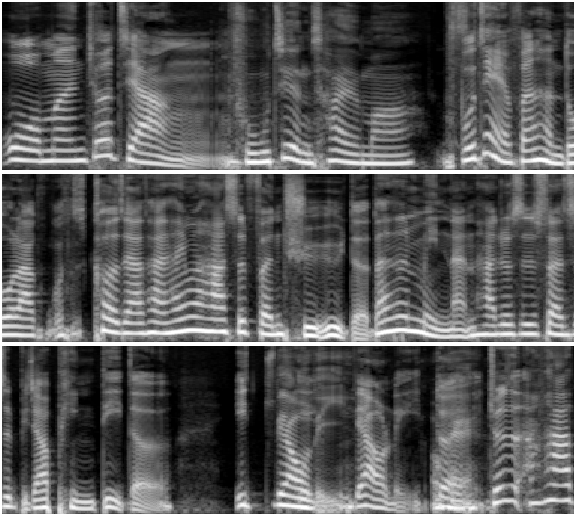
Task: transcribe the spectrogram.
我们就讲福建菜吗？福建也分很多啦，客家菜它因为它是分区域的，但是闽南它就是算是比较平地的一料理料理。对，Okay. 就是它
